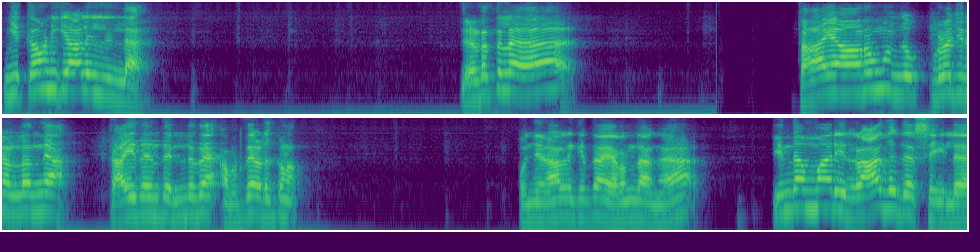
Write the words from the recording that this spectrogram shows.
இங்கே கவனிக்க ஆள் இல்லை இந்த இடத்துல தாயாரும் அங்கே பிரயோஜனம் இல்லைந்தான் தாய் தந்த இல்லை தான் அப்படி தான் எடுக்கணும். கொஞ்ச நாளைக்கு தான் இறந்தாங்க. இந்த மாதிரி ராகு தசையில்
